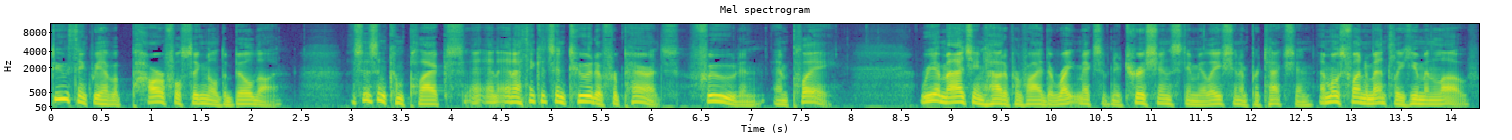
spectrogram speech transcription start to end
do think we have a powerful signal to build on. This isn't complex, and, and I think it's intuitive for parents, food, and, and play. Reimagining how to provide the right mix of nutrition, stimulation, and protection, and most fundamentally, human love,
